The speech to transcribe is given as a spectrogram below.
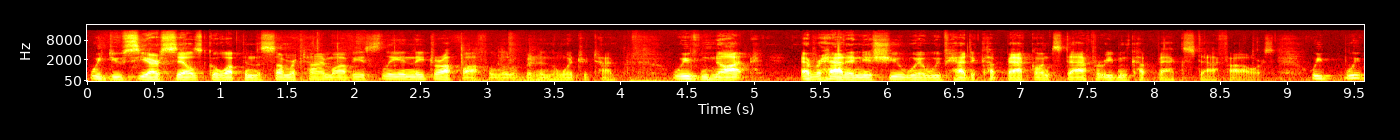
we do see our sales go up in the summertime, obviously, and they drop off a little bit in the wintertime. We've not ever had an issue where we've had to cut back on staff or even cut back staff hours. We, we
